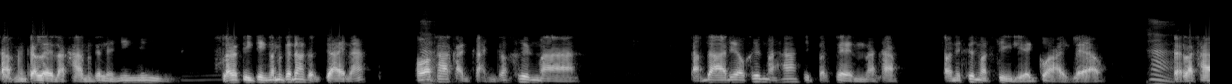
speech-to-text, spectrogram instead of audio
ครับมันก็เลยราคามันก็เลยนิ่งๆ แล้วจริงๆแล้วมันก็น่าสนใจนะ เพราะว่าค่าการกันก็ขึ้นมา สัปดาห์เดียวขึ้นมาห้าสิบเปอร์เซ็นตนะครับ ตอนนี้ขึ้นมาสี่เหรียญกว่าอีกแล้วค่ะแต่ราคา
